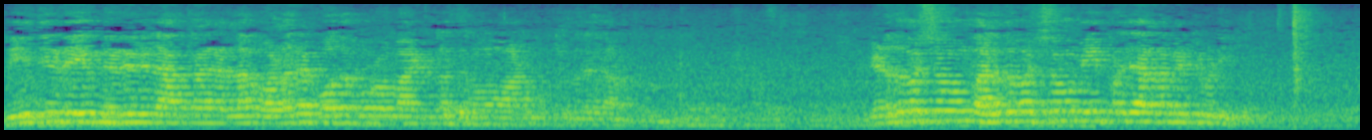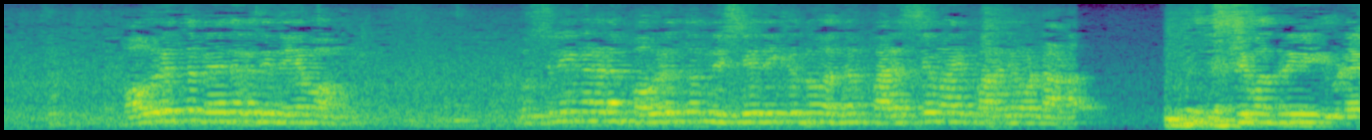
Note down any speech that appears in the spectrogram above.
ഭീതിയുടെയും നിഴലിലാക്കാനുള്ള വളരെ ബോധപൂർവമായിട്ടുള്ള ശ്രമമാണ് മുഖ്യമന്ത്രി നടത്തുന്നത്. ഇടതുപക്ഷവും വലതുപക്ഷവും ഈ പ്രചാരണം ഏറ്റുപിടിക്കും. പൗരത്വ ഭേദഗതി നിയമം മുസ്ലിങ്ങളുടെ പൗരത്വം നിഷേധിക്കുന്നു എന്ന് പരസ്യമായി പറഞ്ഞുകൊണ്ടാണ് മുഖ്യമന്ത്രി ഇവിടെ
